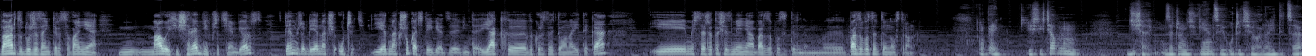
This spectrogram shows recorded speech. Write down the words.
bardzo duże zainteresowanie małych i średnich przedsiębiorstw w tym, żeby jednak się uczyć jednak szukać tej wiedzy, jak e, wykorzystać tą analitykę i myślę, że to się zmienia bardzo pozytywnym, e, bardzo pozytywną stronę. Okej, okay. jeśli chciałbym dzisiaj zacząć więcej uczyć się o analityce,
